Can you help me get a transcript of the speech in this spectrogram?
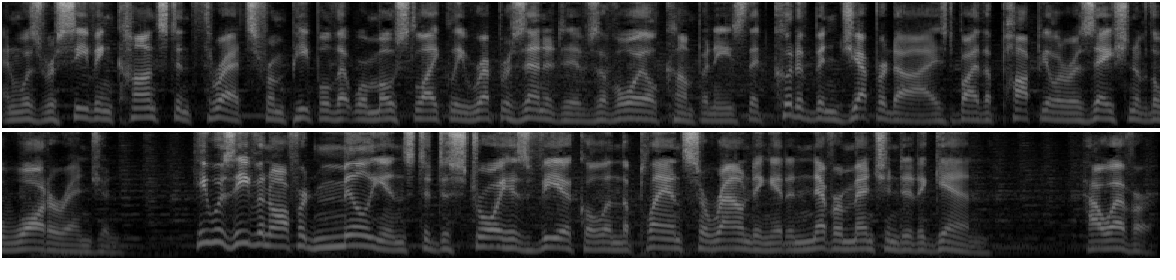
and was receiving constant threats from people that were most likely representatives of oil companies that could have been jeopardized by the popularization of the water engine. He was even offered millions to destroy his vehicle and the plans surrounding it and never mentioned it again. However,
